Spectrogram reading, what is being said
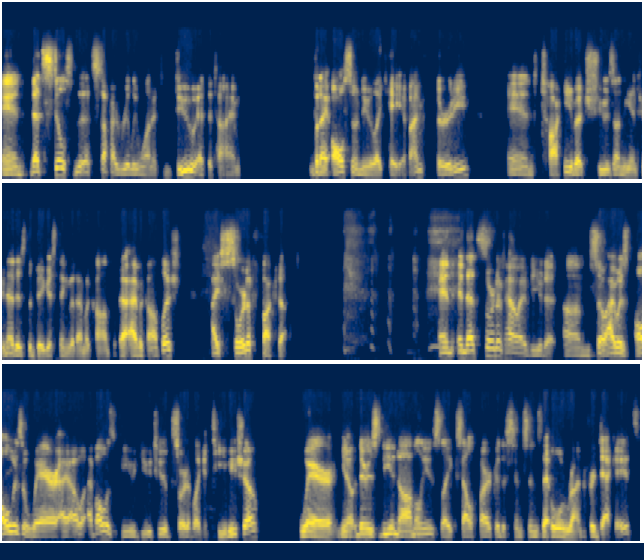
And that's still that's stuff I really wanted to do at the time. But I also knew like, hey, if I'm 30 and talking about shoes on the internet is the biggest thing that I'm accompl- I've accomplished, I sort of fucked up. And and that's sort of how I viewed it. Um, so I was always aware. I, I've always viewed YouTube sort of like a TV show, where you know there's the anomalies like South Park or The Simpsons that will run for decades,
